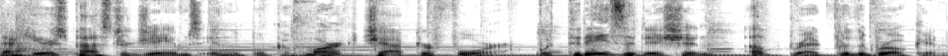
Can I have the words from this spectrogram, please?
Now, here's Pastor James in the book of Mark, chapter 4, with today's edition of Bread for the Broken.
